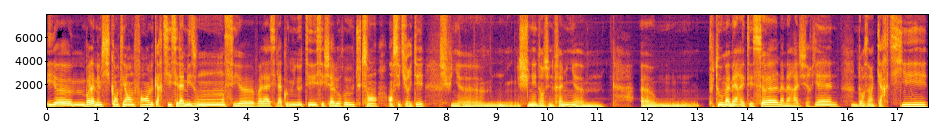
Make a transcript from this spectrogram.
Et euh, voilà, même si quand tu es enfant, le quartier, c'est la maison, c'est voilà, la communauté, c'est chaleureux, tu te sens en sécurité. Je suis, je suis née dans une famille plutôt ma mère était seule, ma mère algérienne, dans un quartier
